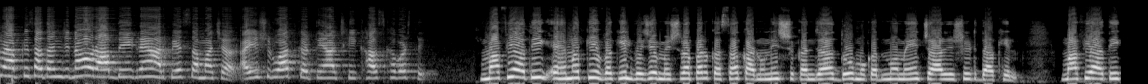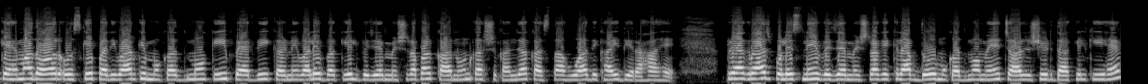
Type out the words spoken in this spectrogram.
मैं आपके साथ अंजना और आप देख रहे हैं आरपीएस समाचार। आइए शुरुआत करते हैं आज की खास खबर से। माफिया अतीक अहमद के वकील विजय मिश्रा पर कसा कानूनी शिकंजा, दो मुकदमों में चार्जशीट दाखिल। माफिया अतीक अहमद और उसके परिवार के मुकदमों की पैरवी करने वाले वकील विजय मिश्रा पर कानून का शिकंजा कसता हुआ दिखाई दे रहा है। प्रयागराज पुलिस ने विजय मिश्रा के खिलाफ दो मुकदमों में चार्जशीट दाखिल की है।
